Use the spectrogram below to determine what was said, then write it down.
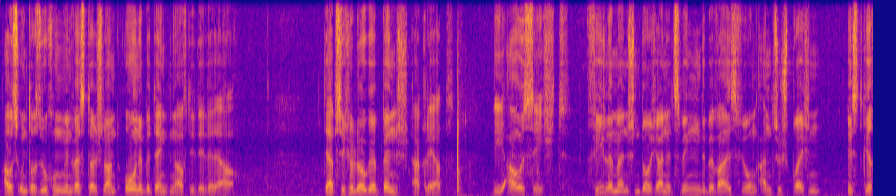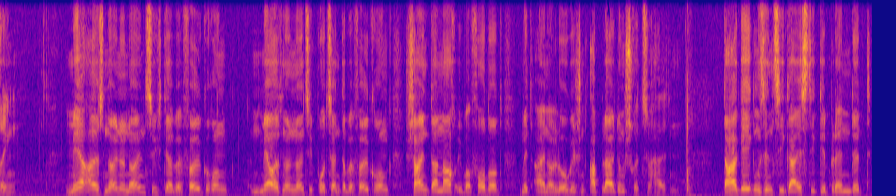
aus Untersuchungen in Westdeutschland ohne Bedenken auf die DDR. Der Psychologe Bench erklärt, die Aussicht, viele Menschen durch eine zwingende Beweisführung anzusprechen, ist gering. Mehr als 99 der Bevölkerung Mehr als 99 Prozent der Bevölkerung scheint danach überfordert, mit einer logischen Ableitung Schritt zu halten. Dagegen sind sie geistig geblendet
